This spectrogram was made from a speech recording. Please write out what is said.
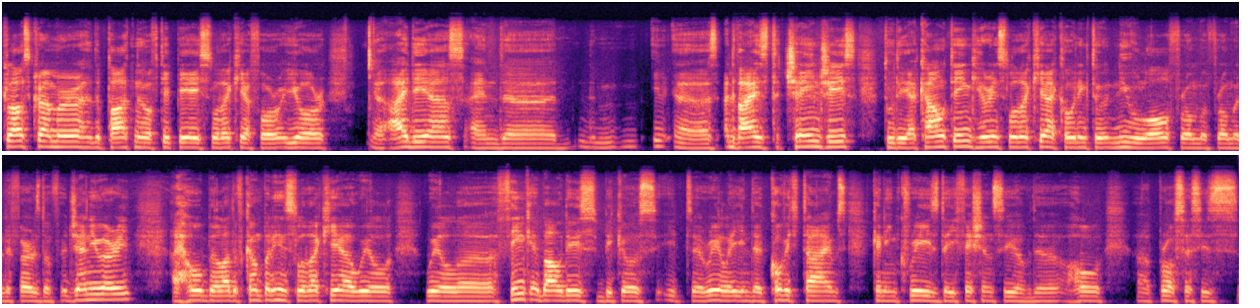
Klaus Kramer, the partner of TPA Slovakia, for your ideas and uh, uh, advised changes to the accounting here in Slovakia according to new law from from the 1st of January. I hope a lot of companies in Slovakia will will uh, think about this because it uh, really in the COVID times can increase the efficiency of the whole uh, processes,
